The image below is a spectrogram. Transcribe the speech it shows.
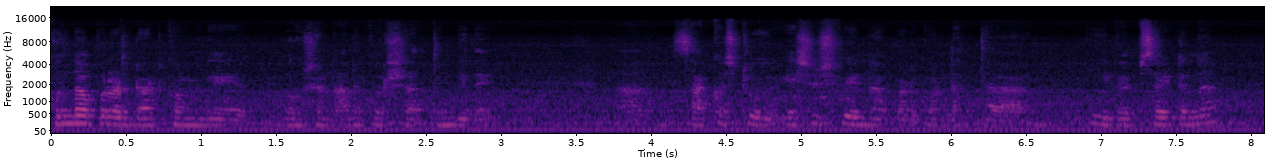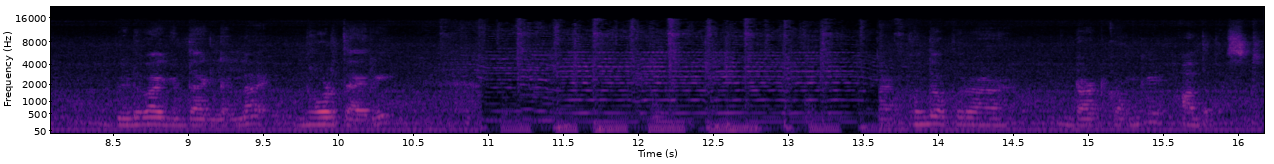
Kundapura dot ಕಾಮ್ಗೆ ಬಹುಶಃ ನಾಲ್ಕು ವರ್ಷ ತುಂಬಿದೆ. ಸಾಕಷ್ಟು ಯಶಸ್ವಿಯನ್ನು ಪಡ್ಕೊಂಡಂಥ ಈ ವೆಬ್ಸೈಟನ್ನು ಬಿಡುವಾಗಿದ್ದಾಗಲೆಲ್ಲ ನೋಡ್ತಾ ಇರಿ. ಕುಂದಾಪುರ ಡಾಟ್ ಕಾಮ್ಗೆ ಆಲ್ ದ ಬೆಸ್ಟ್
